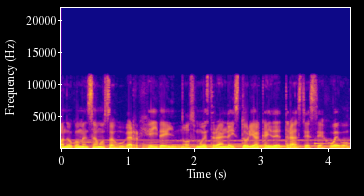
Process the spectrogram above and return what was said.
Cuando comenzamos a jugar Heyday nos muestran la historia que hay detrás de este juego,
